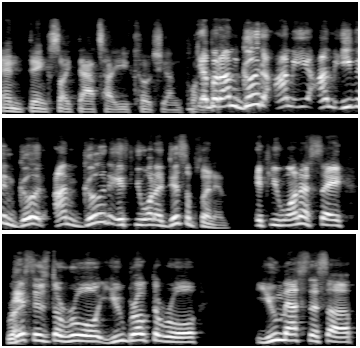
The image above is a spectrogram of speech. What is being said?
and thinks like that's how you coach young players. Yeah, but I'm good. I'm I'm even good. I'm good if you want to discipline him. If you want to say Right. this is the rule, you broke the rule, you mess this up,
